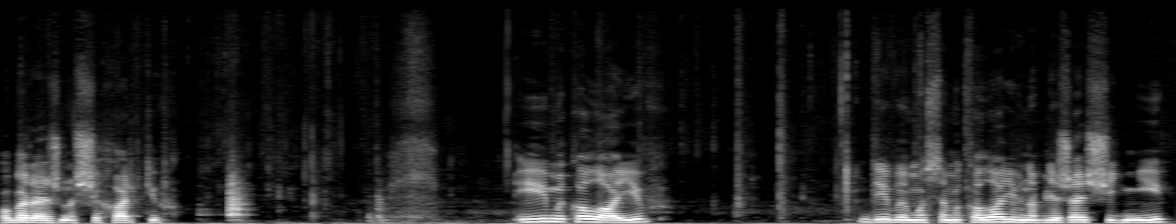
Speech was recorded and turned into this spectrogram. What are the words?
обережно ще Харків. І Миколаїв. Дивимося Миколаїв на ближайші дні.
